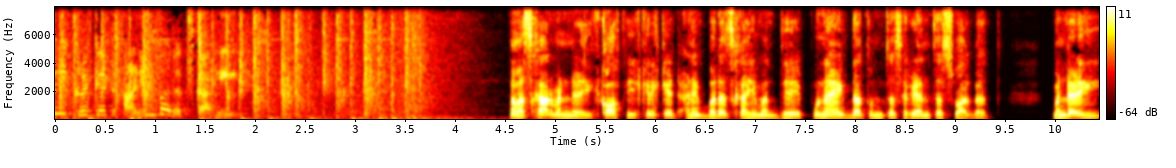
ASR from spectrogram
कॉफी क्रिकेट आणि बरच काही. नमस्कार मंडळी. कॉफी क्रिकेट आणि बरंच काही मध्ये पुन्हा एकदा तुमचं सगळ्यांचं स्वागत. मंडळी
